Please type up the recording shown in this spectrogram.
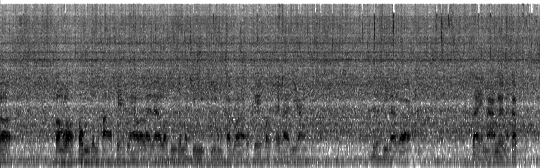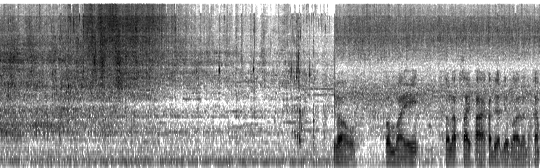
ก็ต้องรอต้มจนปลาสุกแล้วอะไรแล้ว เราถึงจะมาชิมอีกทีนะครับว่าโอเคเขาใช้ได้หรือยังเดือดดีแล้วก็ใส่น้ำเลยนะครับที่เราต้มไว้สำหรับใส่ปลาก็เดือดเรียบร้อยแล้วนะครับ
